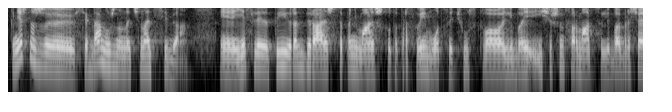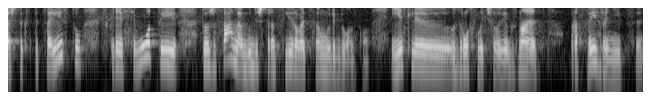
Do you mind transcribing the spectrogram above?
конечно же, всегда нужно начинать с себя. И Если ты разбираешься, понимаешь что-то про свои эмоции, чувства, либо ищешь информацию, либо обращаешься к специалисту, скорее всего, ты то же самое будешь транслировать своему ребенку. И если взрослый человек знает про свои границы,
